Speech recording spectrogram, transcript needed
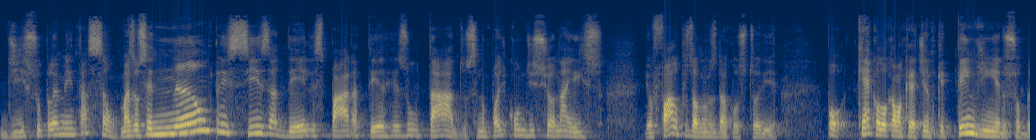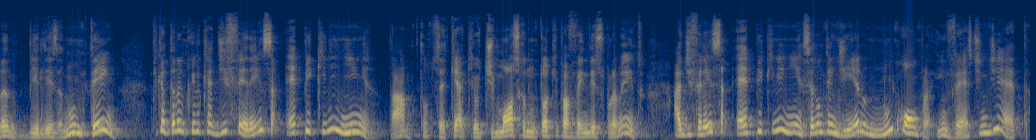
de suplementação. Mas você não precisa deles para ter resultados. Você não pode condicionar isso. Eu falo para os alunos da consultoria: pô, quer colocar uma creatina porque tem dinheiro sobrando? Beleza, não tem? Fica tranquilo que a diferença é pequenininha, tá? Então você quer que eu te mostre que eu não estou aqui para vender suplemento? A diferença é pequenininha. Você não tem dinheiro, não compra, investe em dieta.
